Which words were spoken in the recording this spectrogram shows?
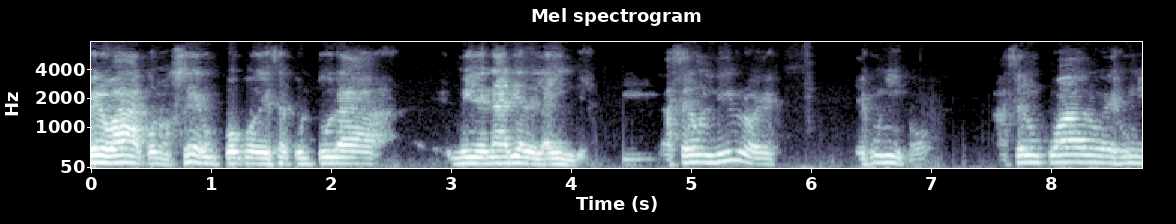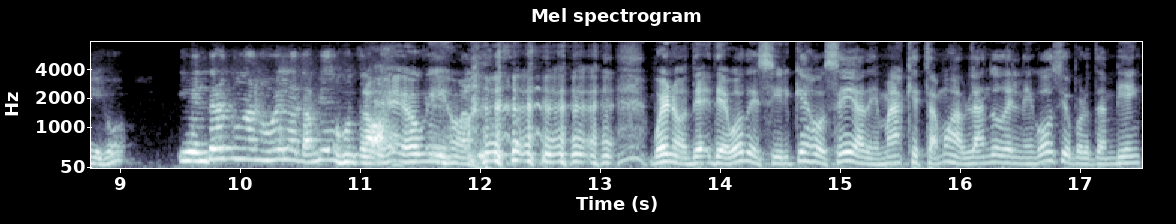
pero va a conocer un poco de esa cultura milenaria de la India. Hacer un libro es un hijo, hacer un cuadro es un hijo, y vender una novela también es un trabajo. Es un hijo. bueno, debo decir que José, además que estamos hablando del negocio, pero también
